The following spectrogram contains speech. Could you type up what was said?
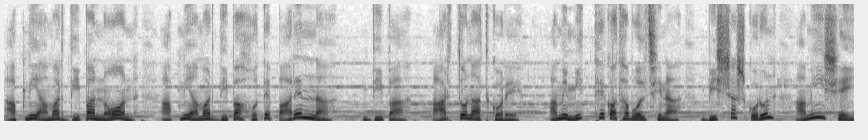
আপনি আমার দীপা নন, আপনি আমার দীপা হতে পারেন না। দীপা, আর্তনাদ করে, আমি মিথ্যে কথা বলছি না, বিশ্বাস করুন আমিই সেই,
